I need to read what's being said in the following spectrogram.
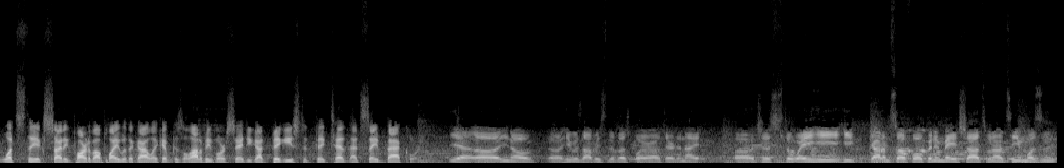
what's the exciting part about playing with a guy like him? Because a lot of people are saying you got Big East and Big Ten, that same backcourt. Yeah, uh, you know, uh, he was obviously the best player out there tonight. Uh, just the way he, he got himself open and made shots when our team wasn't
